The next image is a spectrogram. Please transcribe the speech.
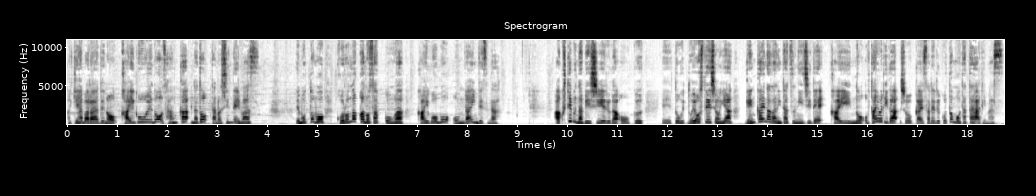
秋葉原での会合への参加など楽しんでいます。でもっともコロナ禍の昨今は会合もオンラインですがアクティブな BCL が多く、えー、土曜ステーションや限界灘に立つ虹で会員のお便りが紹介されることも多々あります。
